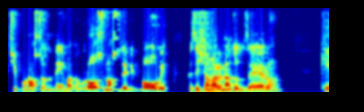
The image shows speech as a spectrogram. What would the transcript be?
tipo o nosso Ney Mato Grosso, nosso David Bowie, que se chama Renato Zero, que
